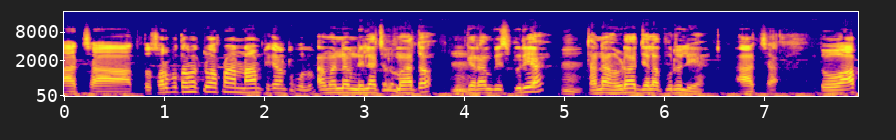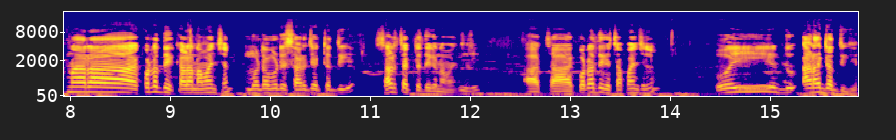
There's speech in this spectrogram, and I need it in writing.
আচ্ছা তো সর্বপ্রথম একটু আপনার নাম ঠিকানাটা বলুন। আমার নাম নীলাচল মাহাতো। গ্রাম বিসপুরিয়া হুম। থানা হুড়া জেলা পুরুলিয়া। আচ্ছা তো আপনারা কটার দিকে কাড়া নামাইছেন? মোটামুটি সাড়ে চারটার দিকে। সাড়ে চারটার দিকে নামাইছেন। জি। আচ্ছা কটার দিকে চাপাইছিলেন ওই দু- আড়াইটার দিকে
